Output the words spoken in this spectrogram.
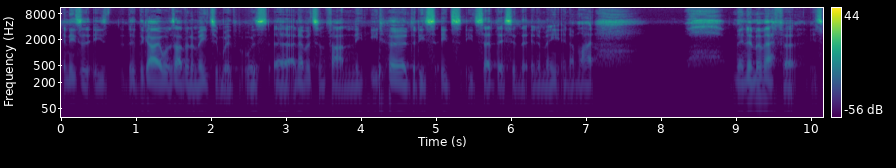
and he's, a, he's the, the guy I was having a meeting with was uh, an Everton fan, and he, he'd heard that he's, he'd, he'd said this in the in a meeting. I'm like, minimum effort is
